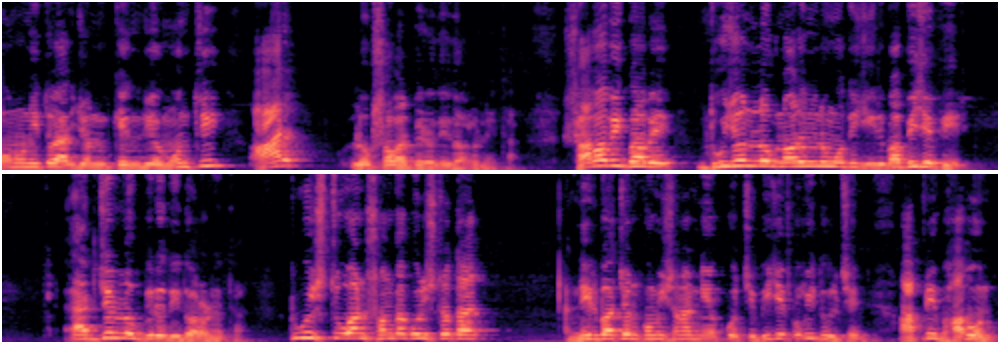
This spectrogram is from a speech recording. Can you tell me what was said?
মনোনীত একজন কেন্দ্রীয় মন্ত্রী আর লোকসভার বিরোধী দলনেতা স্বাভাবিকভাবে দুজন লোক নরেন্দ্র মোদীজির বা বিজেপির, একজন লোক বিরোধী দলনেতা টু ইস টু ওয়ান সংখ্যাগরিষ্ঠতায় নির্বাচন কমিশনার নিয়োগ করছে, বিজেপি তুলছেন। আপনি ভাবুন,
